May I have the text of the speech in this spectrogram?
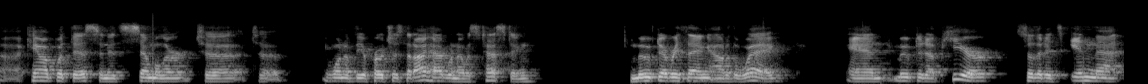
uh, came up with this, and it's similar to, to one of the approaches that I had when I was testing. Moved everything out of the way and moved it up here so that it's in that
